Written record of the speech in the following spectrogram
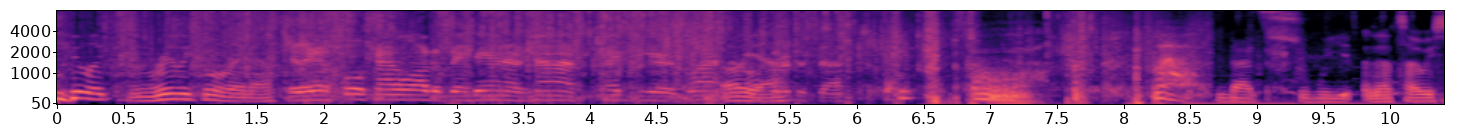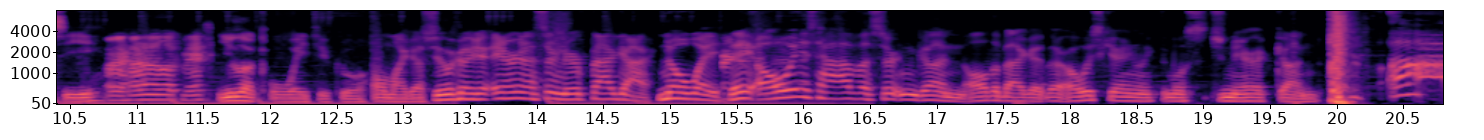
you look really cool right now. Yeah, they got a full catalog of bandanas, masks, headgear, blasters, Oh, all yeah. sorts of stuff. That's sweet. And that's how we see. All right, how do I look, Mitch? You look way too cool. Oh my gosh, you look like an Aaron Esser Nerf bad guy. No way. They always have a certain gun. All the bad guys, they're always carrying like the most generic gun. ah!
